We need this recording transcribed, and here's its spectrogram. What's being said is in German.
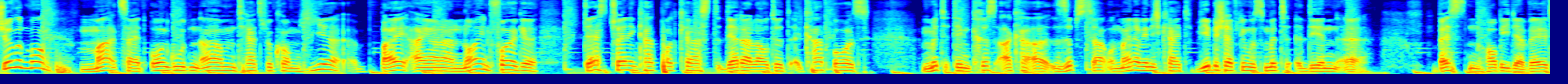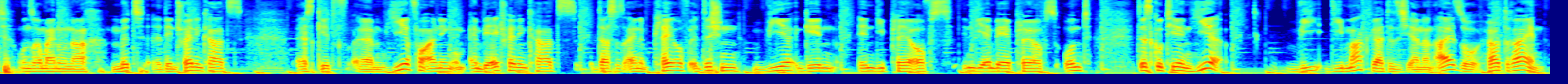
Schönen guten Morgen, Mahlzeit und guten Abend. Herzlich willkommen hier bei einer neuen Folge des Training Card Podcast, der da lautet Cardballs mit dem Chris aka Zipster und meiner Wenigkeit. Wir beschäftigen uns mit den äh, besten Hobby der Welt, unserer Meinung nach, mit den Trading Cards. Es geht ähm, hier vor allen Dingen um NBA Trading Cards. Das ist eine Playoff Edition. Wir gehen in die Playoffs, in die NBA Playoffs und diskutieren hier wie die Marktwerte sich ändern. Also hört rein.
